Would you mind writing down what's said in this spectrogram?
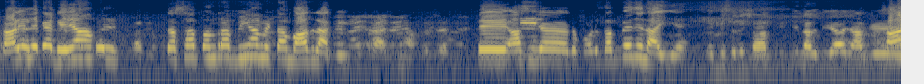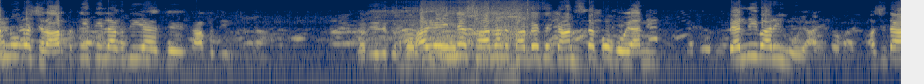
ਪਰਾਲੀ ਲੈ ਕੇ ਗਏ ਆ। 10 15 20 ਮਿੰਟਾਂ ਬਾਅਦ ਲੱਗ ਗਈ। ਤੇ ਅਸੀਂ ਗੱਬੇ ਦੇ ਲਾਈ ਹੈ। ਇਹ ਕਿਸੇ ਦੀ ਸ਼ਰਾਰਤ ਕੀਤੀ ਲੱਗਦੀ ਆ ਜਾਂ ਕਿ ਸਾਨੂੰ ਤਾਂ ਸ਼ਰਾਰਤ ਕੀਤੀ ਲੱਗਦੀ ਹੈ ਅੱਗੇ ਰੱਬ ਦੀ ਮਰਜ਼ੀ ਯਾਨੀ ਇਹ ਕਨਫਰਮ ਅਜੇ ਇੰਨੇ ਸਾਲਾਂ ਦੇ ਸਾਡੇ ਤੇ ਚਾਂਸ ਤੱਕ ਹੋਇਆ ਨਹੀਂ। ਪਹਿਲੀ ਵਾਰੀ ਹੋਇਆ ਹੈ ਅਸੀਂ ਤਾਂ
